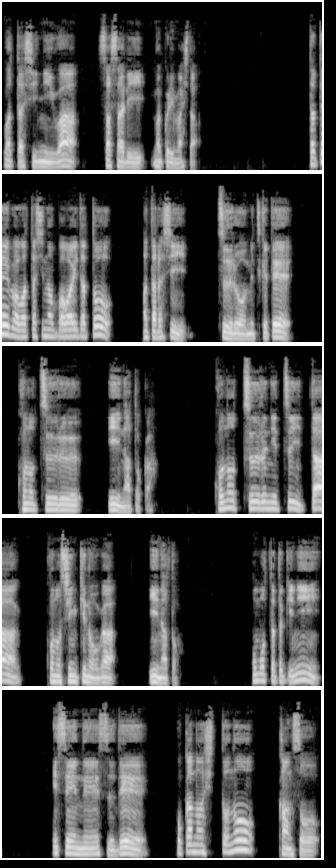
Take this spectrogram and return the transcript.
私には刺さりまくりました。例えば私の場合だと新しいツールを見つけて、このツールいいなとか、このツールについたこの新機能がいいなと思った時に SNS で他の人の感想、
